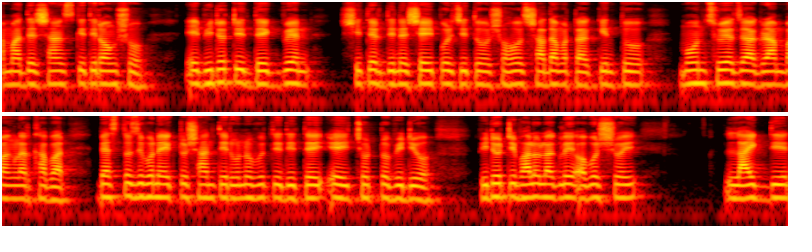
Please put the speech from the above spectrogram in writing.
আমাদের সংস্কৃতির অংশ। এই ভিডিওটি দেখবেন শীতের দিনে সেই পরিচিত সহজ সাদামাটা, কিন্তু মন ছুঁয়ে যা গ্রাম বাংলার খাবার। ব্যস্ত জীবনে একটু শান্তির অনুভূতি দিতে এই ছোট্ট ভিডিও। ভিডিওটি ভালো লাগলে অবশ্যই লাইক দিন,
